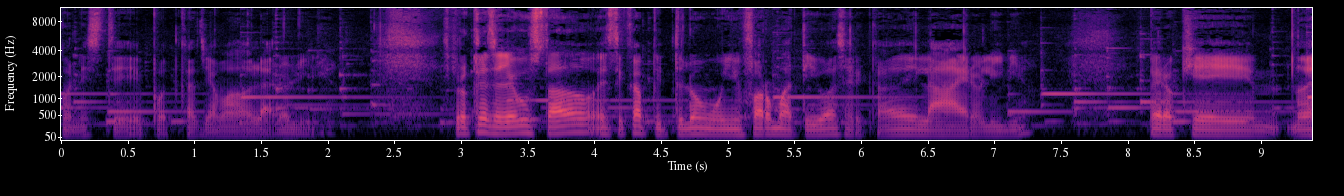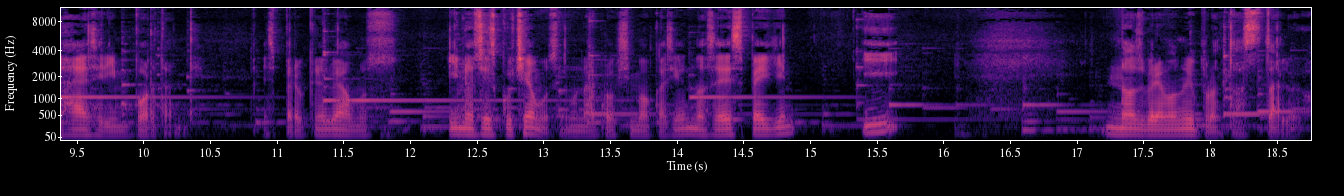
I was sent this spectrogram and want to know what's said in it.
con este podcast llamado La Aerolínea. Espero que les haya gustado este capítulo muy informativo acerca de la aerolínea, pero que no deja de ser importante. Espero que nos veamos y nos escuchemos en una próxima ocasión. No se despeguen y nos veremos muy pronto. Hasta luego.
